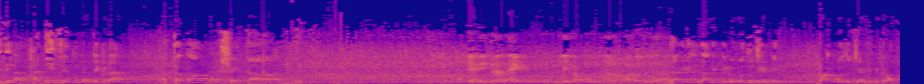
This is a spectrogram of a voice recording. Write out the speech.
ఇది నా హదీఫ్ ఏముందంటే ఇక్కడ అత్తతామిన శైతాన్. లేకపోతున్నా దానికి దానికి మీరు వదులు చేయండి. బాగా వదులు చేయండి మీకు రాదు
